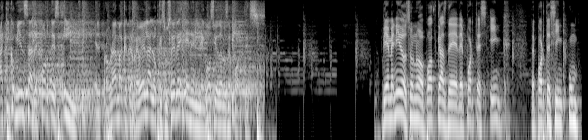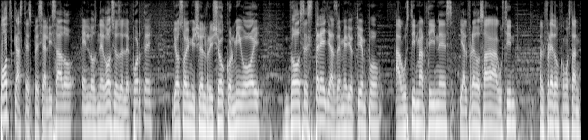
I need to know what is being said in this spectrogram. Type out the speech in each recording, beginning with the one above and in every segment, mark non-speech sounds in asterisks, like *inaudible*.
Aquí comienza Deportes Inc., el programa que te revela lo que sucede en el negocio de los deportes. Bienvenidos a un nuevo podcast de Deportes Inc. Deportes Inc., un podcast especializado en los negocios del deporte. Yo soy Michelle Richaud, conmigo hoy dos estrellas de medio tiempo, Agustín Martínez y Alfredo Saga. Agustín, Alfredo, ¿cómo están?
